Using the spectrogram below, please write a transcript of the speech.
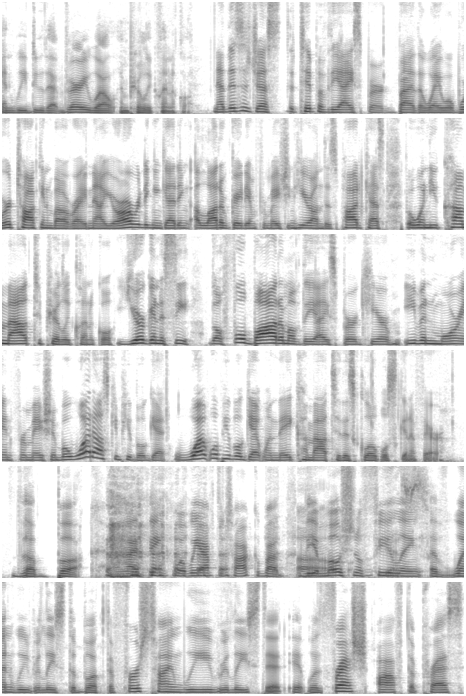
And we do that very well in Purely Clinical. Now, this is just the tip of the iceberg, by the way. What we're talking about right now, you're already getting a lot of great information here on this podcast. But when you come out to Purely Clinical, you're going to see the full bottom of the iceberg here, even more information. But what else can people get? What will people get when they come out to this global skin affair? The book. And I think what we have to talk about the oh, emotional feeling yes. of when we released the book. The first time we released it, it was fresh off the press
